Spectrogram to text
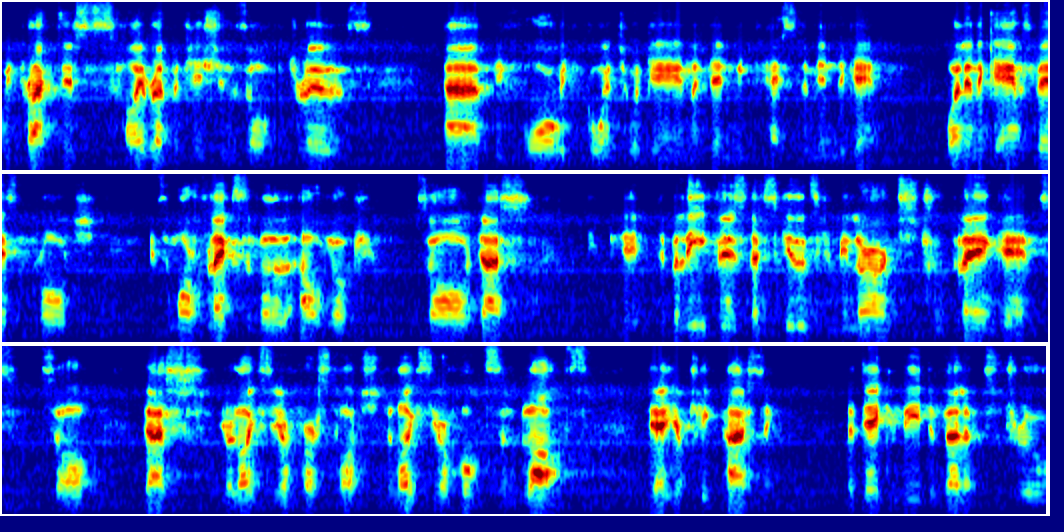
we practice high repetitions of drills uh, before we can go into a game and then we test them in the game. While in a games based approach, it's a more flexible outlook. So that it, the belief is that skills can be learned through playing games. So that your likes of your first touch, the likes of your hooks and blocks, yeah, your kick passing, that they can be developed through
